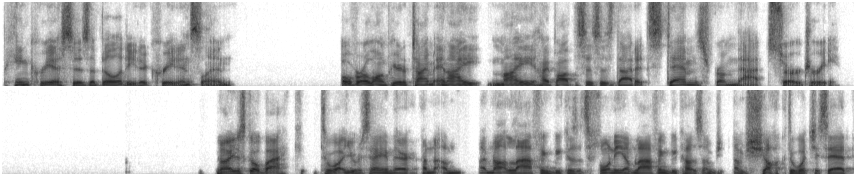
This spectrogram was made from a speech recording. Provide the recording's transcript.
pancreas's ability to create insulin over a long period of time and i my hypothesis is that it stems from that surgery can I just go back to what you were saying there? And I'm I'm not laughing because it's funny. I'm laughing because I'm I'm shocked at what you said.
